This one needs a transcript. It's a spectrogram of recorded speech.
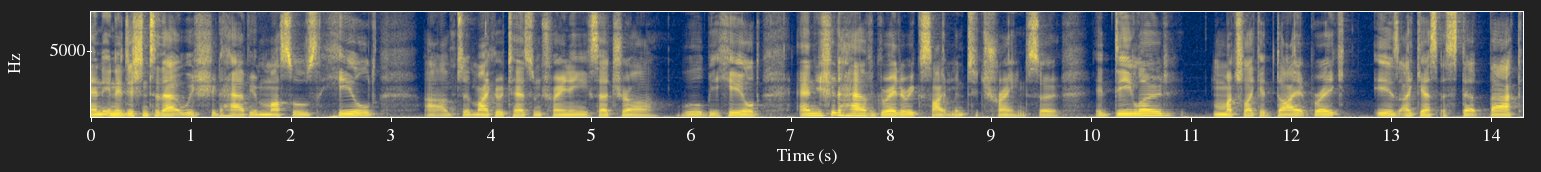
And in addition to that, we should have your muscles healed. Um, so micro tests from training, etc., will be healed, and you should have greater excitement to train. So a deload, much like a diet break, is I guess a step back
